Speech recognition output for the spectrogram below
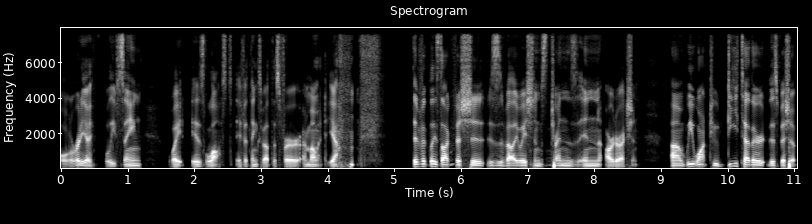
already, I believe, saying white is lost if it thinks about this for a moment. Yeah. Typically, Stockfish is evaluations trends in our direction. Uh, we want to detether this bishop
